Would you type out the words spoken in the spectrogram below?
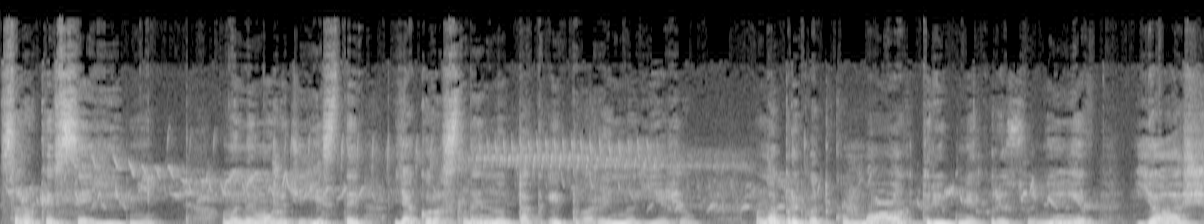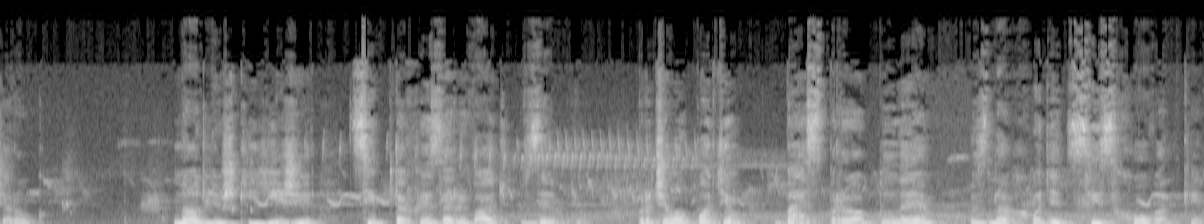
Сороки всеїдні. Вони можуть їсти як рослинну, так і тваринну їжу. Ну, наприклад, комах, дрібних гризунів, ящерок. Надлішки їжі ці птахи заривають в землю, причому потім без проблем знаходять ці схованки.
